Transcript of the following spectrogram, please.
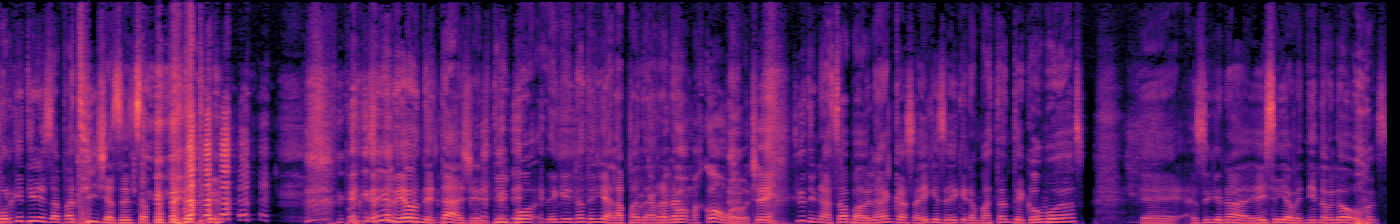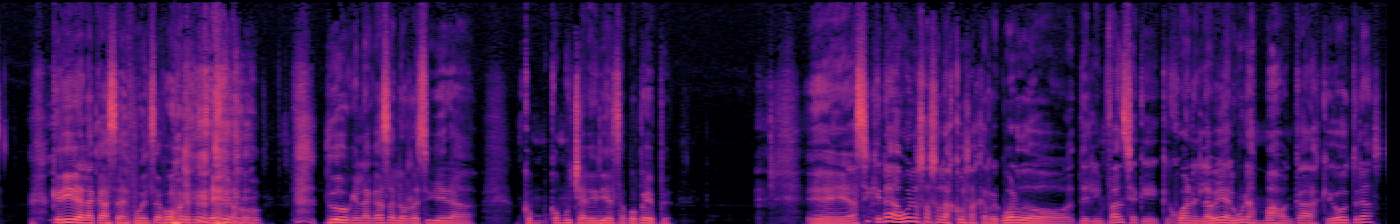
¿por qué tiene zapatillas el sapo Pepe? Porque se había olvidado un detalle, el tipo, de que no tenía las patas raras. más cómodo, che. Sí, tenía unas zapas blancas ahí que se ve que eran bastante cómodas. Eh, así que nada, y ahí seguía vendiendo globos. Quería ir a la casa después del Sapo Pepe, pero dudo que en la casa lo recibiera con, con mucha alegría el Sapo Pepe. Eh, así que nada, bueno, esas son las cosas que recuerdo de la infancia que, que juegan en la B, algunas más bancadas que otras.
